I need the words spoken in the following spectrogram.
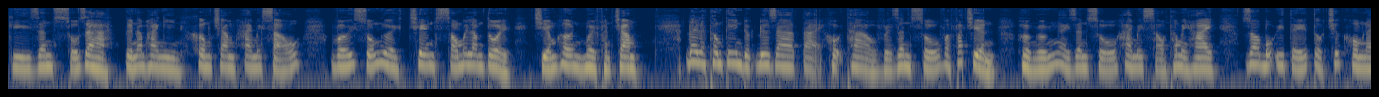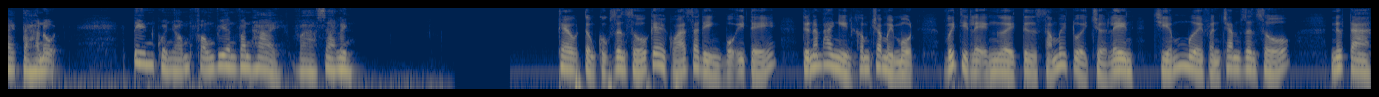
kỳ dân số già từ năm 2026 với số người trên 65 tuổi chiếm hơn 10%. Đây là thông tin được đưa ra tại Hội thảo về dân số và phát triển hưởng ứng Ngày Dân số 26 tháng 12 do Bộ Y tế tổ chức hôm nay tại Hà Nội. Tin của nhóm phóng viên Văn Hải và Gia Linh. Theo Tổng cục Dân số Kế hoạch hóa Gia đình Bộ Y tế, từ năm 2011, với tỷ lệ người từ 60 tuổi trở lên chiếm 10% dân số, nước ta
